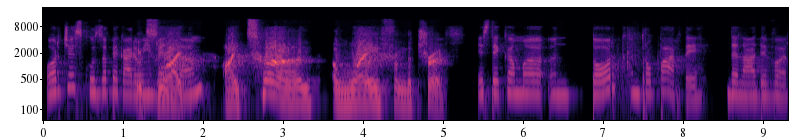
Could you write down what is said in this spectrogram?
Orice scuză pe care o It's inventăm I turn away from the truth. este că mă întorc într-o parte de la adevăr.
